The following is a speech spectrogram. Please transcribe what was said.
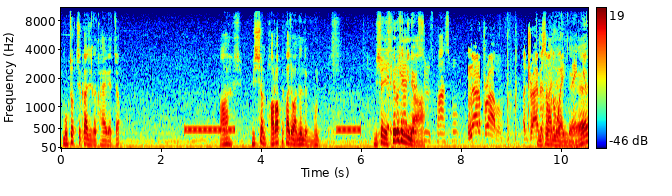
목적지까지는 가야겠죠? 아, 씨, 미션 바로 앞에까지 왔는데, 뭐, 미션이 새로 생기냐. 잠시만요. 근데.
